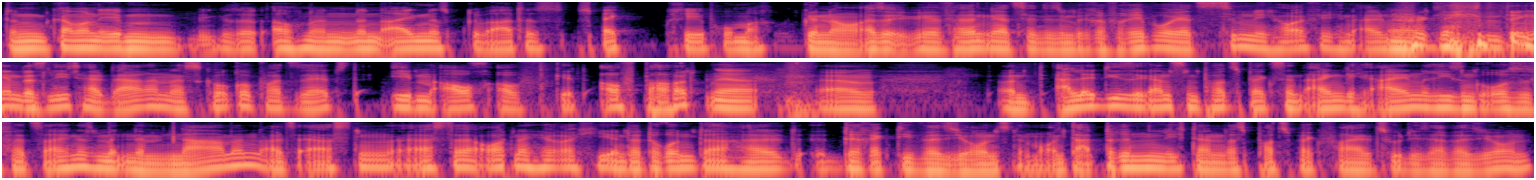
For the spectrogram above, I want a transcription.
dann kann man eben, wie gesagt, auch ein, ein eigenes privates Spec-Repo machen. Genau, also wir verwenden jetzt diesen Begriff Repo jetzt ziemlich häufig in allen Ja. möglichen Dingen. Das liegt halt daran, dass CocoaPod selbst eben auch auf Git aufbaut. Ja, Ähm, und alle diese ganzen Podspecs sind eigentlich ein riesengroßes Verzeichnis mit einem Namen als ersten, erste Ordnerhierarchie und darunter halt direkt die Versionsnummer. Und da drin liegt dann das Podspec-File zu dieser Version.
